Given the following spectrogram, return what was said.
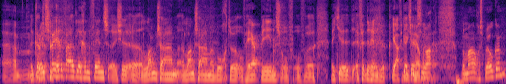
Ehm, Kan, kan je even uitleggen aan de fans, als je eh, langzaam, eh, langzame bochten of hairpins of, of eh, weet je, even de remdruk. Ja, kijk, over normaal, normaal gesproken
